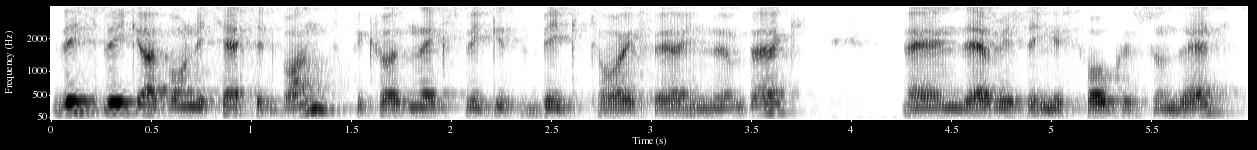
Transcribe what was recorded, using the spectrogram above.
This week I've only tested once because next week is the big toy fair in Nuremberg, and everything is focused on that.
